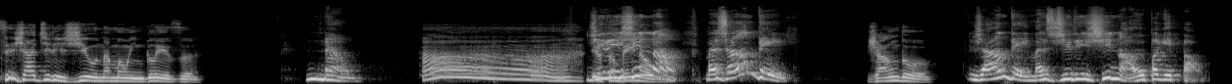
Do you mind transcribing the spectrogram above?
Você já dirigiu na mão inglesa? Não. Ah! Dirigi não. não, mas já andei. Já andou? Já andei, mas dirigi não, eu paguei pau.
